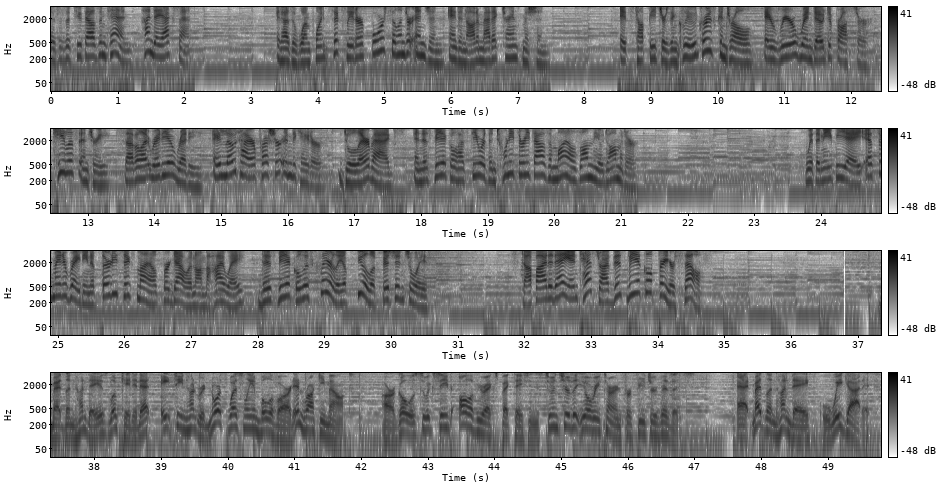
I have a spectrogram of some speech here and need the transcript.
This is a 2010 Hyundai Accent. It has a 1.6-liter four-cylinder engine and an automatic transmission. Its top features include cruise control, a rear window defroster, keyless entry, satellite radio ready, a low tire pressure indicator, dual airbags, and this vehicle has fewer than 23,000 miles on the odometer. With an EPA estimated rating of 36 miles per gallon on the highway, this vehicle is clearly a fuel-efficient choice. Stop by today and test drive this vehicle for yourself. Medlin Hyundai is located at 1800 North Wesleyan Boulevard in Rocky Mount. Our goal is to exceed all of your expectations to ensure that you'll return for future visits. At Medlin Hyundai, we got it.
